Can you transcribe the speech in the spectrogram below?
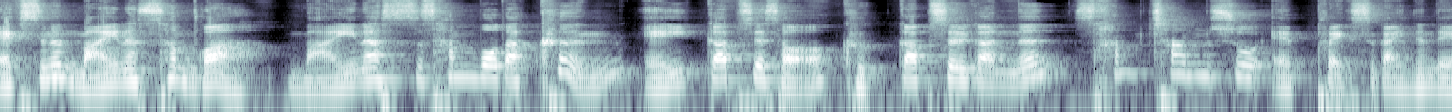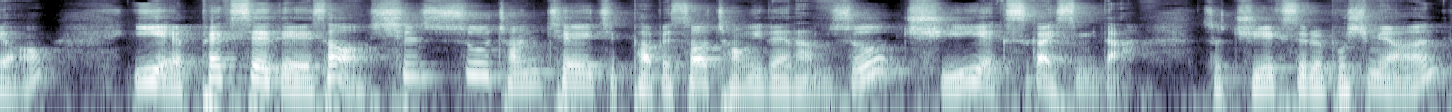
x는 마이너스 3과 마이너스 3보다 큰 a 값에서 극값을 갖는 3참수 fx가 있는데요. 이 fx에 대해서 실수 전체의 집합에서 정의된 함수 gx가 있습니다. 그래서 gx를 보시면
